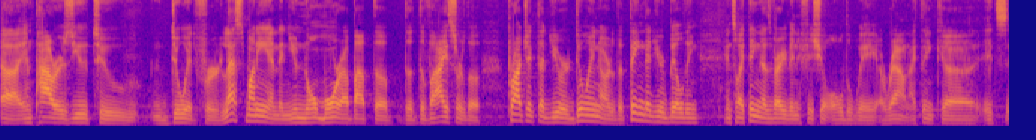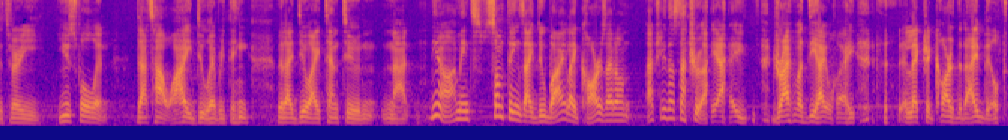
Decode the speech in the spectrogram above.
uh, empowers you to do it for less money, and then you know more about the, the device or the project that you're doing or the thing that you're building. And so I think that's very beneficial all the way around. I think uh, it's, it's very useful, and that's how I do everything that I do. I tend to not, you know, I mean, some things I do buy, like cars, I don't, actually, that's not true. I, I drive a DIY electric car that I built.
